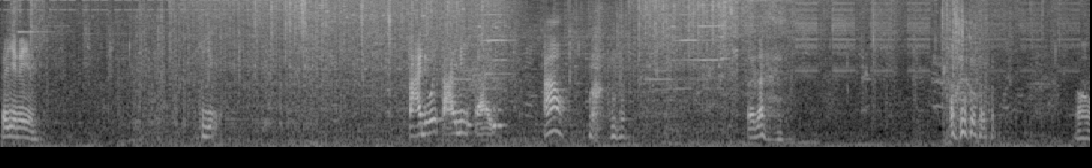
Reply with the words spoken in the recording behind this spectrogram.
ได้ยิน ได้ยินยิงตายดิเว้ยตายดิตายดิอ้าวเออได้โอ้โหโอ้โห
